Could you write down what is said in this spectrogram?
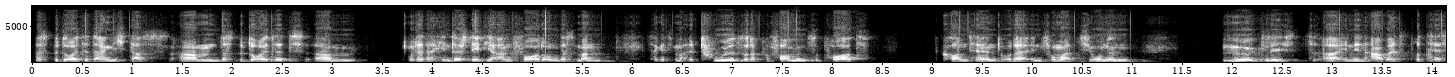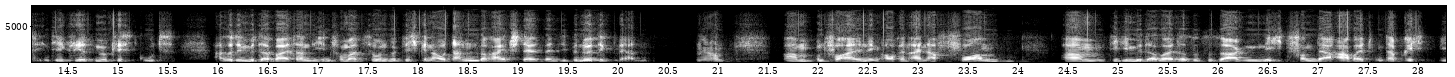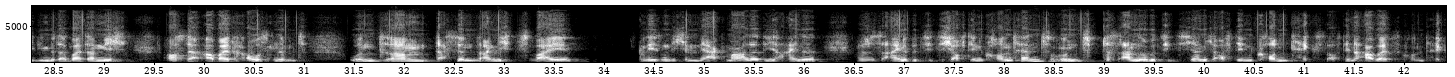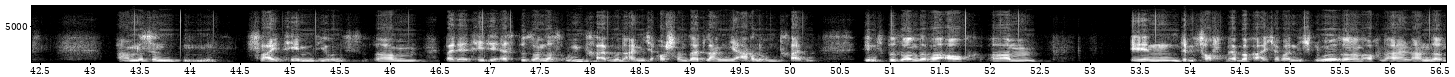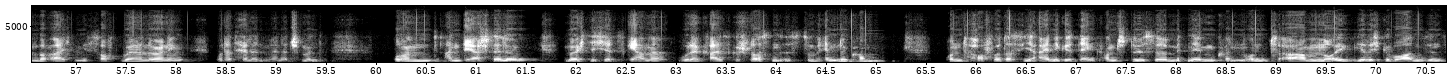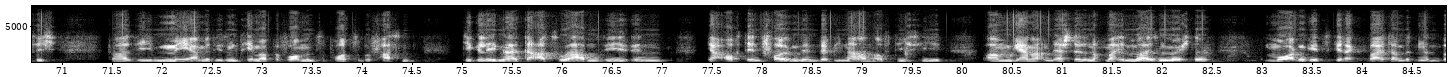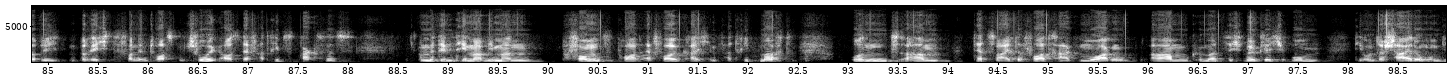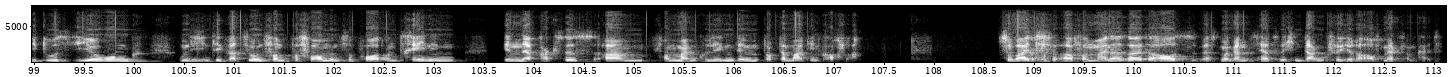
Was bedeutet eigentlich das? Ähm, das bedeutet, ähm, oder dahinter steht die Anforderung, dass man, ich sage jetzt mal, Tools oder Performance Support, Content oder Informationen möglichst äh, in den Arbeitsprozess integriert, möglichst gut also den Mitarbeitern die Informationen wirklich genau dann bereitstellt, wenn sie benötigt werden. Ja? Ähm, und vor allen Dingen auch in einer Form, ähm, die die Mitarbeiter sozusagen nicht von der Arbeit unterbricht, die die Mitarbeiter nicht aus der Arbeit rausnimmt. Und ähm, das sind eigentlich zwei wesentliche Merkmale. Die eine, also das eine bezieht sich auf den Content und das andere bezieht sich ja nicht auf den Kontext, auf den Arbeitskontext. das sind zwei Themen, die uns ähm, bei der TTS besonders umtreiben und eigentlich auch schon seit langen Jahren umtreiben. Insbesondere auch ähm, in dem Softwarebereich, aber nicht nur, sondern auch in allen anderen Bereichen wie Software, Learning oder Talentmanagement. Und an der Stelle möchte ich jetzt gerne, wo der Kreis geschlossen ist, zum Ende kommen und hoffe, dass Sie einige Denkanstöße mitnehmen können und ähm, neugierig geworden sind, sich quasi mehr mit diesem Thema Performance Support zu befassen. Die Gelegenheit dazu haben Sie in ja auch den folgenden Webinaren, auf die ich Sie ähm, gerne an der Stelle nochmal hinweisen möchte. Morgen geht es direkt weiter mit einem Bericht von dem Thorsten Schurig aus der Vertriebspraxis mit dem Thema, wie man Performance Support erfolgreich im Vertrieb macht. Und ähm, der zweite Vortrag morgen ähm, kümmert sich wirklich um die Unterscheidung, um die Dosierung um die Integration von Performance Support und Training in der Praxis ähm, von meinem Kollegen, dem Dr. Martin Kochler. Soweit äh, von meiner Seite aus. Erstmal ganz herzlichen Dank für Ihre Aufmerksamkeit.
